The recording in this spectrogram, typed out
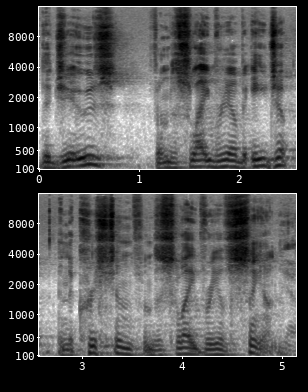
The Jews from the slavery of Egypt, and the Christians from the slavery of sin. Yeah.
